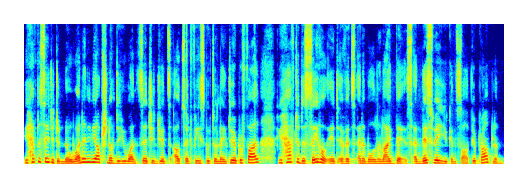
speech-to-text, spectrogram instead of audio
you have to set it to no one. And in the option of do you want search engines outside Facebook to link to your profile, you have to disable it if it's enabled like this. And this way you can solve your problem.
